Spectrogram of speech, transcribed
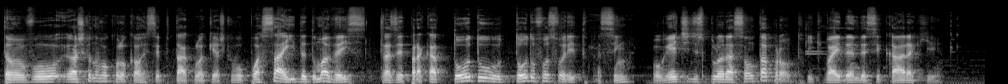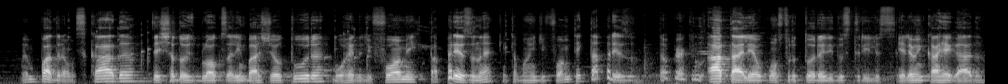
Então eu vou, eu acho que eu não vou colocar o receptáculo aqui, acho que eu vou pôr a saída de uma vez, trazer para cá todo todo o fosforito, assim. Foguete de exploração tá pronto. O que, que vai dentro desse cara aqui? Mesmo padrão. Escada, deixa dois blocos ali embaixo de altura, morrendo de fome. Tá preso, né? Quem tá morrendo de fome tem que estar tá preso. Então, pior que... Ah, tá, ele é o construtor ali dos trilhos. Ele é o encarregado.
